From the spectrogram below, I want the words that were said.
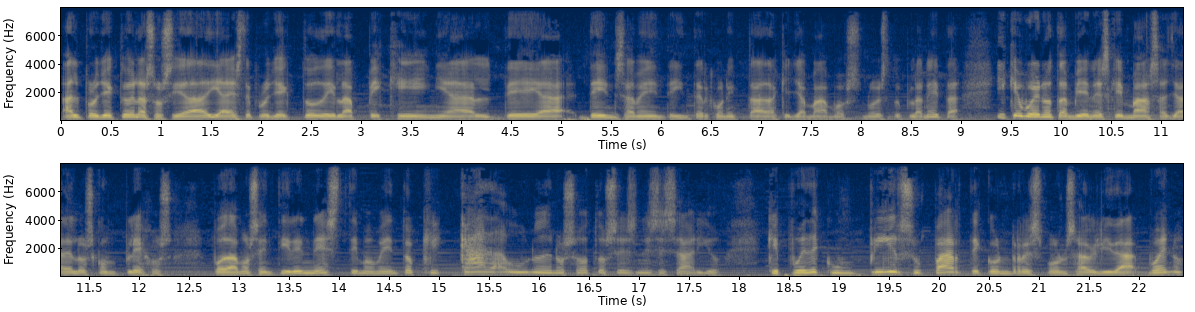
al proyecto de la sociedad y a este proyecto de la pequeña aldea densamente interconectada que llamamos nuestro planeta. Y qué bueno también es que más allá de los complejos podamos sentir en este momento que cada uno de nosotros es necesario, que puede cumplir su parte con responsabilidad. Bueno,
